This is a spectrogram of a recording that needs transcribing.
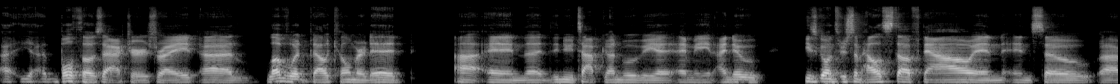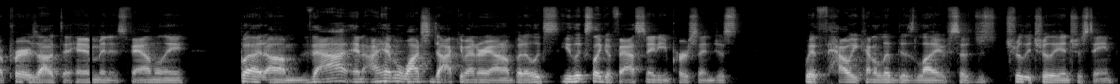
uh, yeah, both those actors, right? Uh, love what Val Kilmer did uh, in the, the new Top Gun movie. I, I, mean, I know he's going through some health stuff now, and and so uh, prayers out to him and his family. But um, that, and I haven't watched the documentary on him, but it looks he looks like a fascinating person, just with how he kind of lived his life. So just truly, truly interesting.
